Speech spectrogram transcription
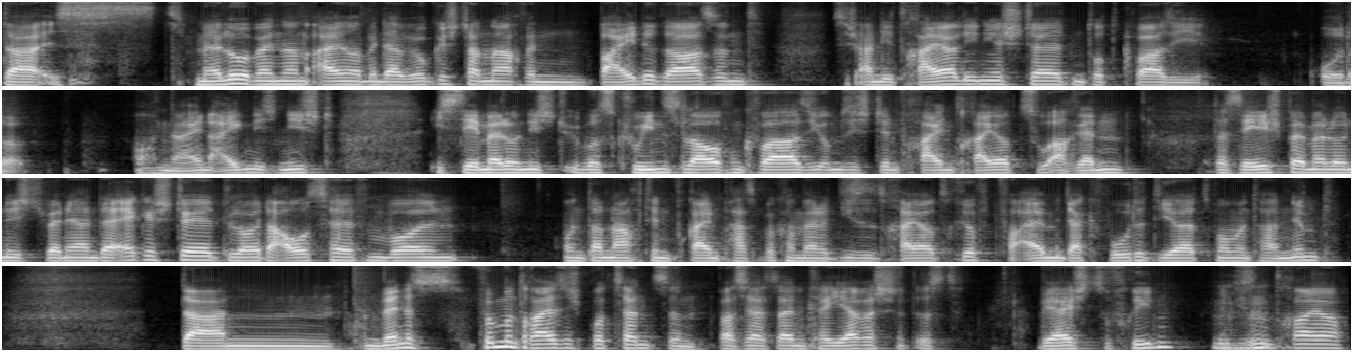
da ist Mello, wenn dann einer, wenn der wirklich danach, wenn beide da sind, sich an die Dreierlinie stellt und dort quasi, oder Oh nein, eigentlich nicht. Ich sehe Mello nicht über Screens laufen quasi, um sich den freien Dreier zu errennen. Das sehe ich bei Mello nicht. Wenn er in der Ecke steht, Leute aushelfen wollen und danach den freien Pass bekommt, wenn er diese Dreier trifft, vor allem mit der Quote, die er jetzt momentan nimmt, dann, und wenn es 35 Prozent sind, was ja sein Karriereschnitt ist, wäre ich zufrieden mit mhm. diesem Dreier.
